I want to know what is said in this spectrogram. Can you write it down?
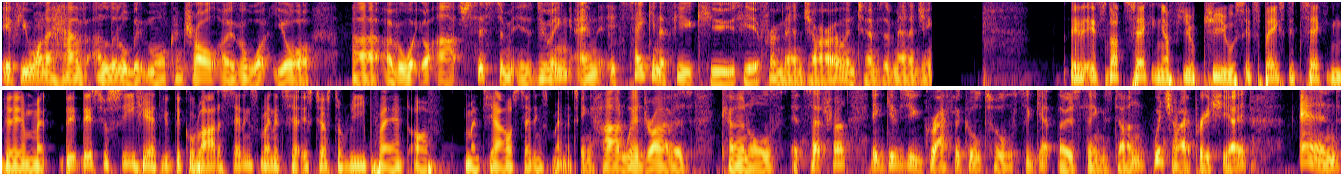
If you want to have a little bit more control over what your uh, over what your Arch system is doing. And it's taken a few cues here from Manjaro in terms of managing. It's not taking a few cues. It's basically taking the this you see here. The, the settings manager is just a rebrand of Manjaro settings manager. Hardware drivers, kernels, etc. It gives you graphical tools to get those things done, which I appreciate and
